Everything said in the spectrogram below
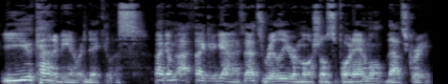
you're kind of being ridiculous. Like, I'm like again, if that's really your emotional support animal, that's great.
